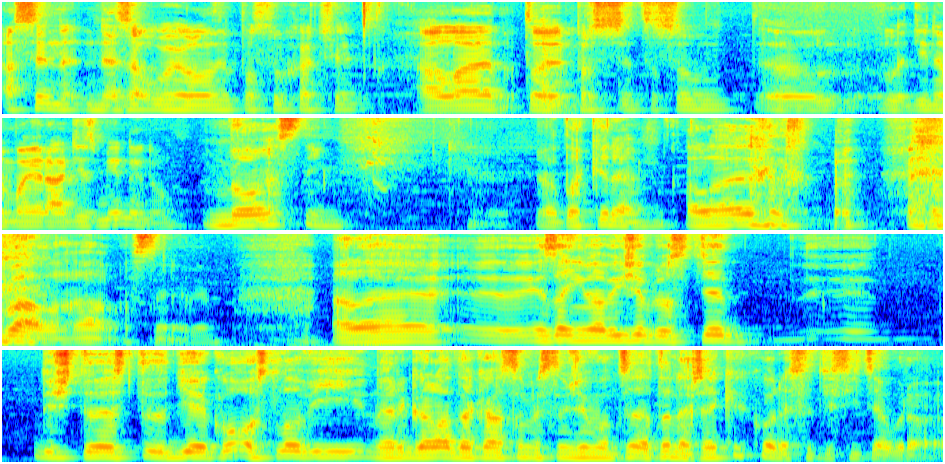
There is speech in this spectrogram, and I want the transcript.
asi ne- nezaujalo ty posluchače, ale to je prostě, to jsou, uh, lidi nemají rádi změny, no. No jasný. Já taky ne, ale, nebo já, já vlastně nevím. Ale eh, je zajímavý, že prostě eh, když tyhle ty lidi jako osloví Nergala, tak já si myslím, že on se na to neřekl jako 10 tisíc euro. jo.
